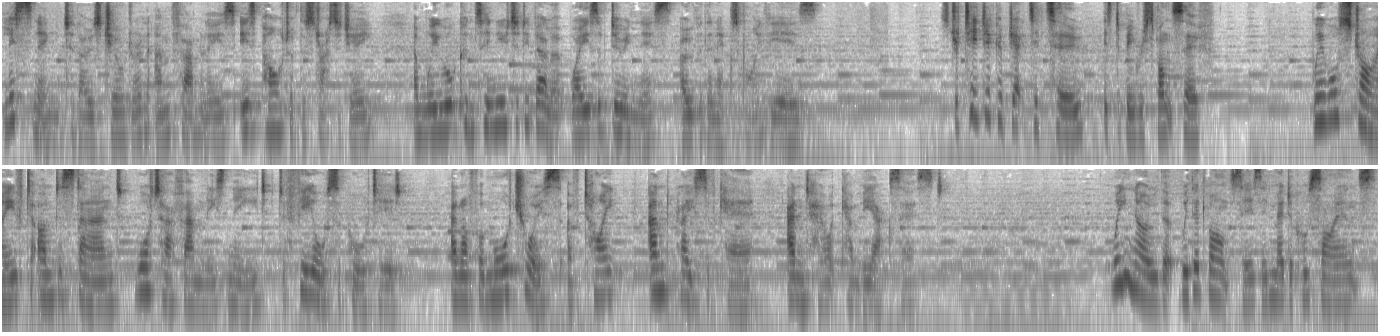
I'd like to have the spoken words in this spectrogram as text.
Listening to those children and families is part of the strategy, and we will continue to develop ways of doing this over the next five years. Strategic Objective 2 is to be responsive. We will strive to understand what our families need to feel supported and offer more choice of type and place of care and how it can be accessed. We know that with advances in medical science,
